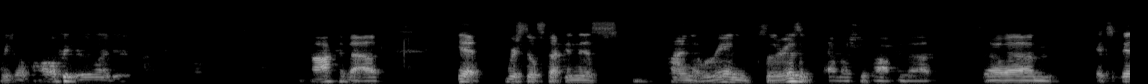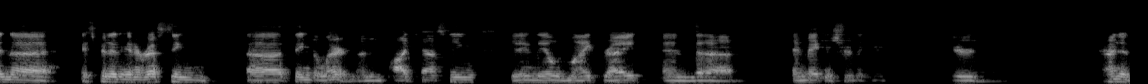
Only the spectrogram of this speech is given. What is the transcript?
we don't all we really want to do is talk about. Yeah, we're still stuck in this time that we're in, so there isn't that much to talk about. So um, it's been uh, it's been an interesting uh, thing to learn. I mean, podcasting, getting the old mic right, and uh, and making sure that you you're trying to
